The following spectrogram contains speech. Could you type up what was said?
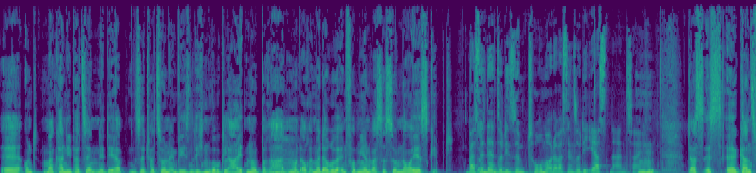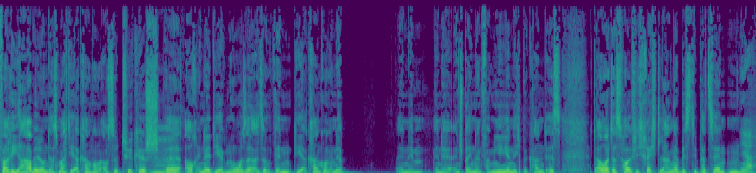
Äh, und man kann die Patienten in der Situation im Wesentlichen nur begleiten und beraten Mhm. und auch immer darüber informieren, was es so Neues gibt. Was sind denn so die Symptome oder was sind so die ersten Anzeichen? Das ist äh, ganz variabel und das macht die Erkrankung auch so tückisch, Mhm. äh, auch in der Diagnose. Also wenn die Erkrankung in der in, dem, in der entsprechenden Familie nicht bekannt ist, dauert es häufig recht lange, bis die Patienten Ja.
